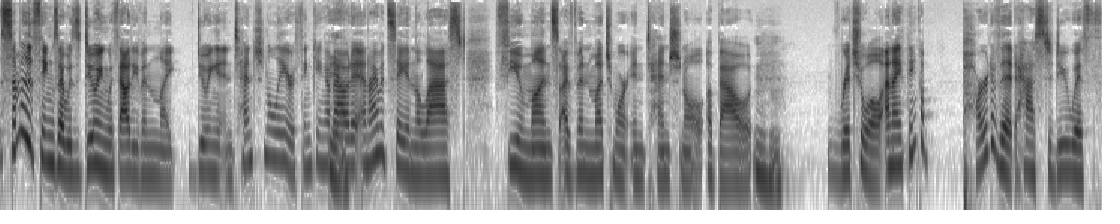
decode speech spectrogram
some of the things I was doing without even like doing it intentionally or thinking about it. And I would say in the last few months, I've been much more intentional about mm-hmm. ritual. And I think a part of it has to do with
